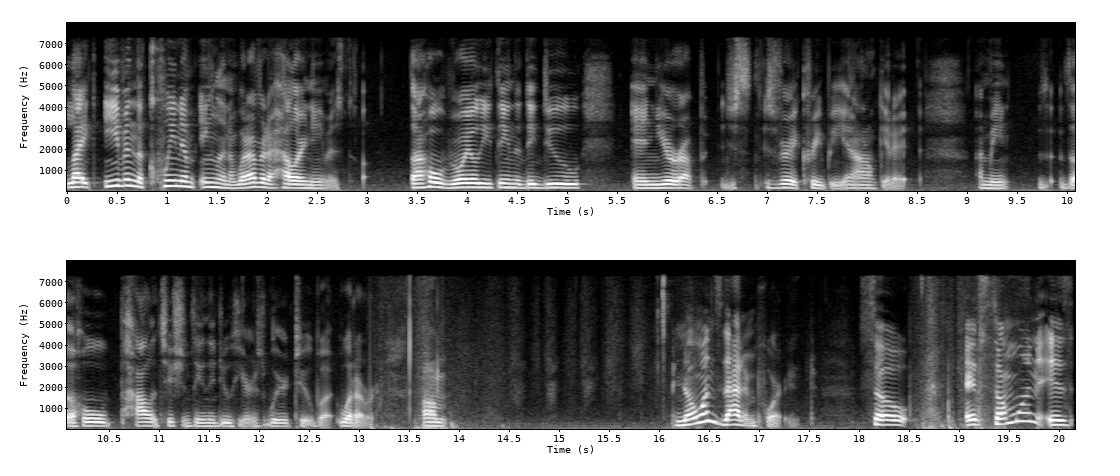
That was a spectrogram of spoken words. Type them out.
Like even the Queen of England or whatever the hell her name is. That whole royalty thing that they do in Europe just is very creepy and I don't get it. I mean, the whole politician thing they do here is weird too, but whatever. Um, no one's that important. So if someone is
